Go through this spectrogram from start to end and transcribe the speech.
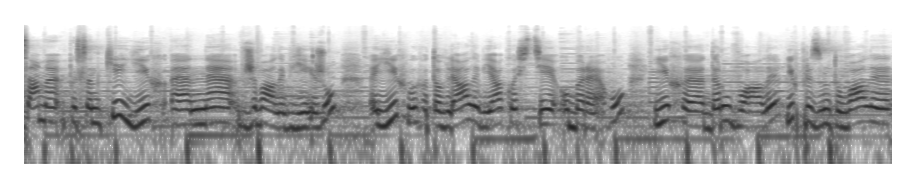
Саме писанки їх е, не вживали в їжу, їх виготовляли в якості оберегу, їх е, дарували, їх презентували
